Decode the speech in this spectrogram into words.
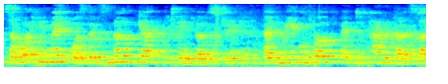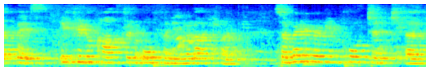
So what he meant was there was no gap between those two, and we will both enter paradise like this if you look after an orphan in your lifetime. So very, very important um,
